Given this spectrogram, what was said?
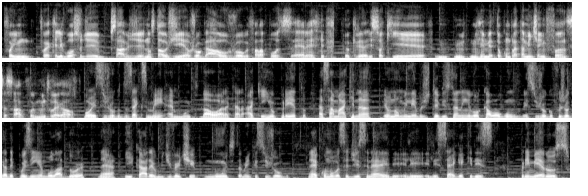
Foi, foi aquele gosto de, sabe, de nostalgia. Eu jogar o jogo e falar, pô, era, eu queria isso aqui, me, me remeteu completamente à infância, sabe? Foi muito legal. Pô, esse jogo dos X-Men é muito da hora, cara. Aqui em Rio Preto, essa máquina, eu não me lembro de ter visto ela em local algum. Esse jogo eu fui jogar depois em emulador, né? E, cara, eu me diverti muito também com esse jogo, né? Como você disse, né? Ele, ele, ele segue aqueles primeiros,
